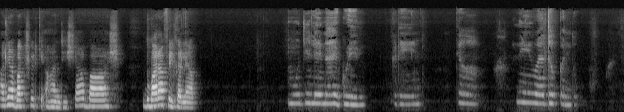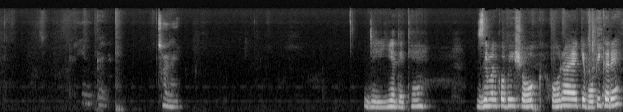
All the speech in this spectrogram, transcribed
आलियान वर्कशीट के हाँ जी शाबाश। दोबारा फिल कर लें आप। मुझे लेना है ग्रीन ग्रीन क्या नहीं मैं तो कर दूँ जी ये देखें। जिमल को भी शौक हो रहा है कि वो भी करें।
